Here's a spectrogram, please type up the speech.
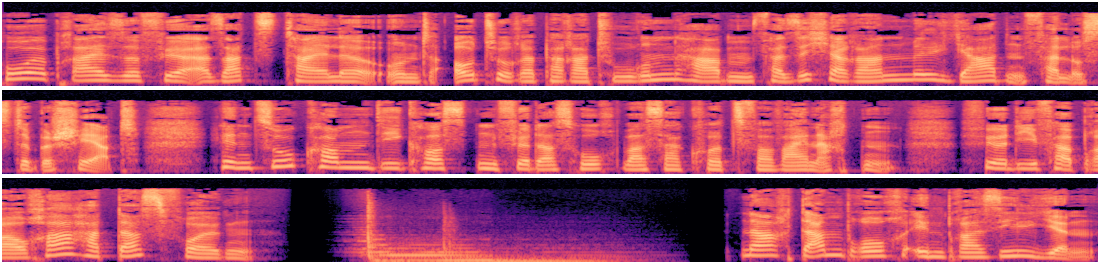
Hohe Preise für Ersatzteile und Autoreparaturen haben Versicherern Milliardenverluste beschert. Hinzu kommen die Kosten für das Hochwasser kurz vor Weihnachten. Für die Verbraucher hat das Folgen. Nach Dammbruch in Brasilien.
